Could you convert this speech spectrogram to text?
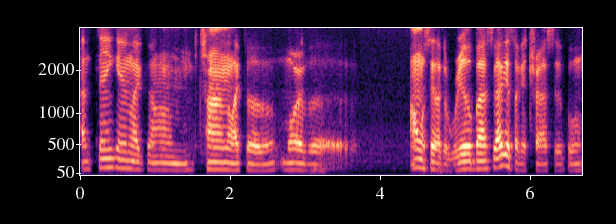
I'm thinking like um trying like a more of a I don't want to say like a real bicycle. I guess like a tricycle,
